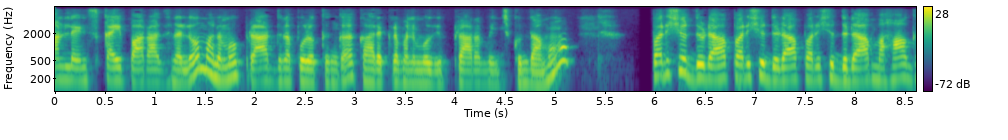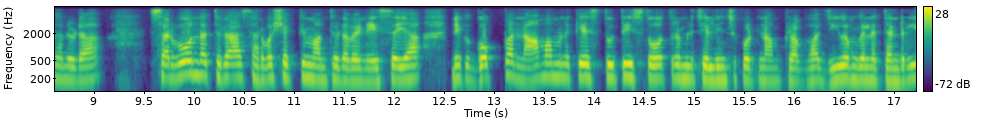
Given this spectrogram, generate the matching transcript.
ఆన్లైన్ స్కైప్ ఆరాధనలో మనము ప్రార్థన పూర్వకంగా కార్యక్రమాన్ని ప్రారంభించుకుందాము. పరిశుద్ధుడా పరిశుద్ధుడా పరిశుద్ధుడా మహాగనుడా సర్వోన్నతుడ సర్వశక్తి మంతుడమైన ఏసయ్య నీకు గొప్ప నామమునకే స్థుతి స్తోత్రములు చెల్లించుకుంటున్నాం ప్రభ. జీవం కలిగిన తండ్రి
